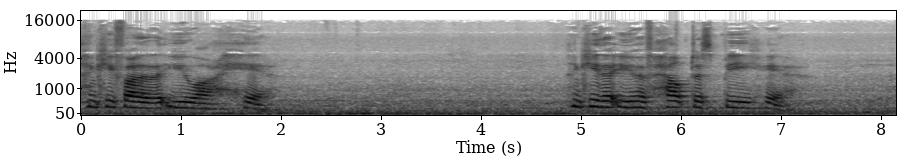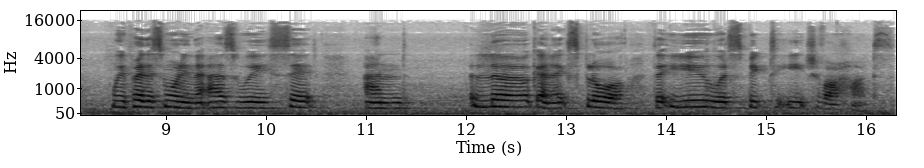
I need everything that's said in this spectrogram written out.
Thank you, Father, that you are here. Thank you that you have helped us be here. We pray this morning that as we sit and look and explore, that you would speak to each of our hearts,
